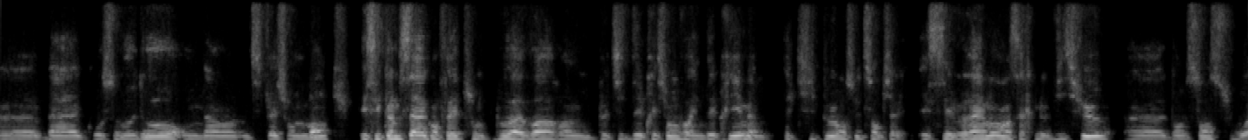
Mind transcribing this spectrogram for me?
euh, bah, grosso modo, on a une situation de manque. Et c'est comme ça qu'en fait, on peut avoir une petite dépression, voire une déprime, et qui peut ensuite s'empirer. Et c'est vraiment un cercle vicieux dans le sens où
